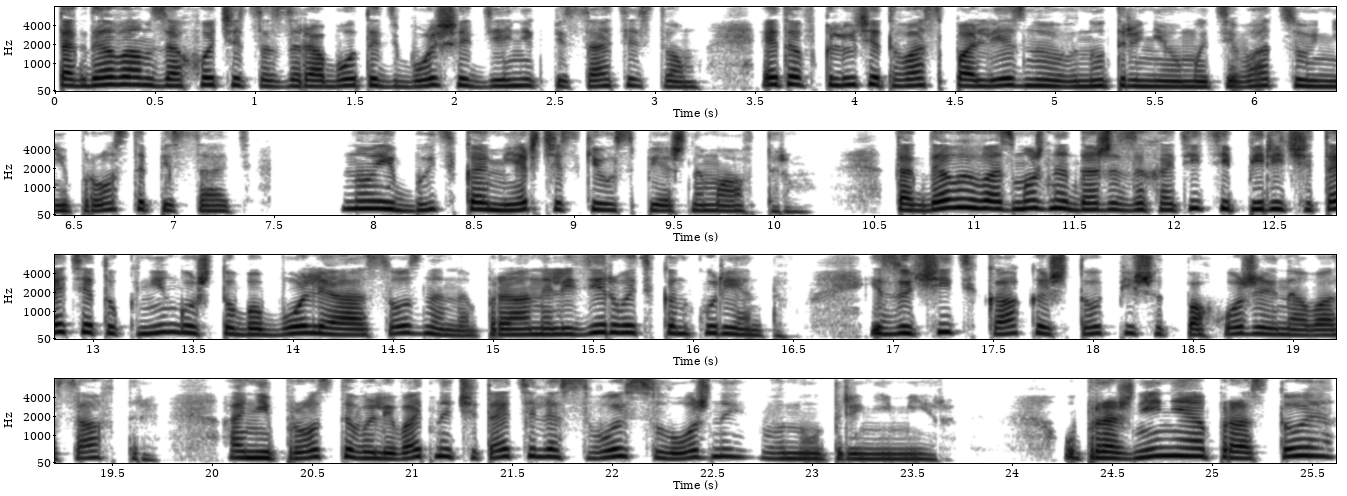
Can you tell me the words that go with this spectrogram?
Тогда вам захочется заработать больше денег писательством. Это включит в вас полезную внутреннюю мотивацию не просто писать, но и быть коммерчески успешным автором. Тогда вы, возможно, даже захотите перечитать эту книгу, чтобы более осознанно проанализировать конкурентов, изучить, как и что пишут похожие на вас авторы, а не просто выливать на читателя свой сложный внутренний мир. Упражнение простое,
